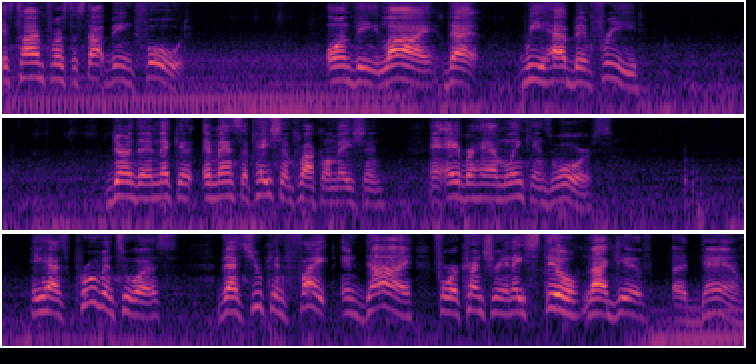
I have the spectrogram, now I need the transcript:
It's time for us to stop being fooled on the lie that we have been freed during the Emancipation Proclamation and Abraham Lincoln's wars. He has proven to us that you can fight and die for a country and they still not give a damn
